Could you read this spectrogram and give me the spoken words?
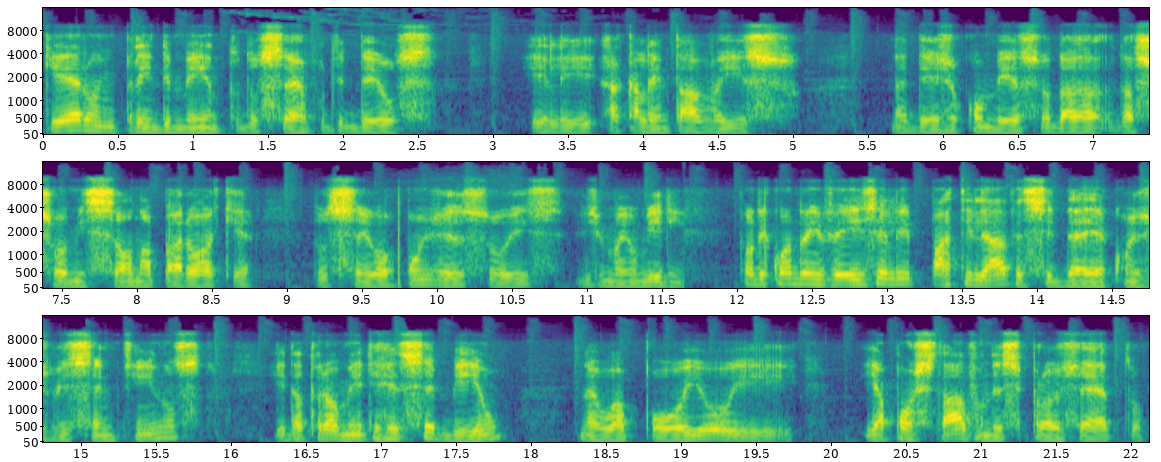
que era um empreendimento do servo de Deus. Ele acalentava isso né, desde o começo da, da sua missão na paróquia do Senhor Bom Jesus de Manhumirim. Então, de quando em vez, ele partilhava essa ideia com os vicentinos e naturalmente recebiam né, o apoio e, e apostavam nesse projeto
